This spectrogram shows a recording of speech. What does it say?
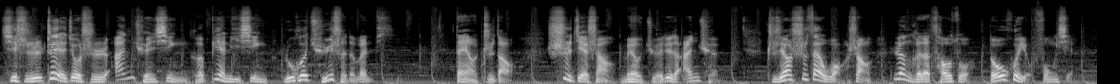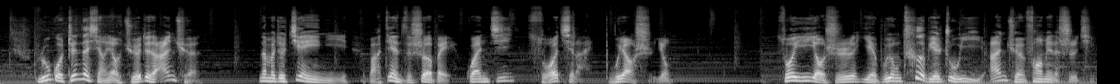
其实这也就是安全性和便利性如何取舍的问题。但要知道，世界上没有绝对的安全，只要是在网上，任何的操作都会有风险。如果真的想要绝对的安全，那么就建议你把电子设备关机锁起来，不要使用。所以有时也不用特别注意安全方面的事情，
